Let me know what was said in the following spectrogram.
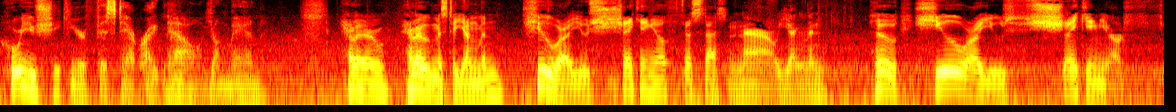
Who are you shaking your fist at right now, young man? Hello, hello, Mr. Youngman. Who are you shaking your fist at now, youngman? Who, who are you shaking your f-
